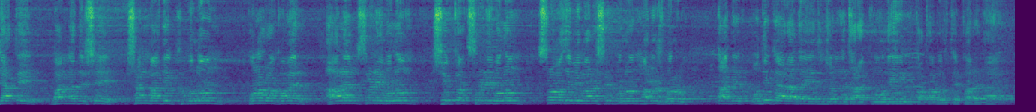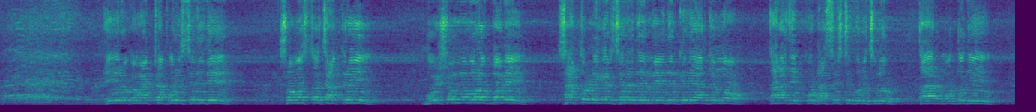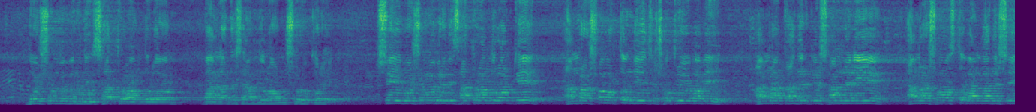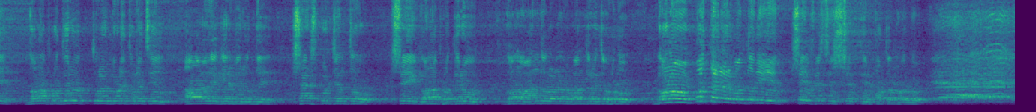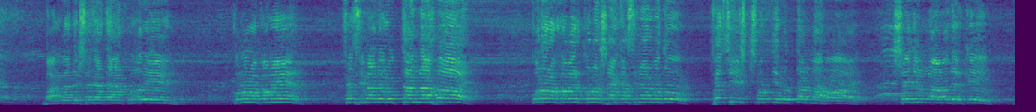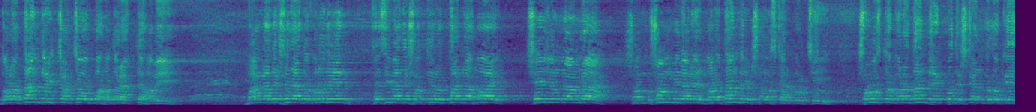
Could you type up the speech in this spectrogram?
যাতে বাংলাদেশে সাংবাদিক বলুন, কোন রকমের আলেম শ্রেণি বলুন, শিক্ষক শ্রেণি বলুন, শ্রমজীবী মানুষের বলুন, মানুষ বলুন, তাদের অধিকার আদায়ের জন্য তারা কোনোদিন কথা বলতে পারে না এইরকম একটা পরিস্থিতিতে সমস্ত চাকরি বৈষম্যমূলক ভাবে ছাত্রলীগের ছেলেদের, মেয়েদেরকে দেওয়ার জন্য তারা যে কোটা সৃষ্টি করেছিল, তার মধ্য দিয়ে বৈষম্য বিরোধী ছাত্র আন্দোলন বাংলাদেশে আন্দোলন শুরু করে। সেই বৈষম্য বিরোধী ছাত্র আন্দোলনকে আমরা সমর্থন দিয়েছি সক্রিয়ভাবে। আমরা তাদেরকে সামনে নিয়ে আমরা সমস্ত বাংলাদেশে গণপ্রতিরোধ তুলে গড়ে তুলেছি আওয়ামী লীগের বিরুদ্ধে। শেষ পর্যন্ত সেই গণপ্রতিরোধ, গণ আন্দোলনে রূপান্তরিত হলো, গণ অভ্যুত্থানের মধ্য দিয়ে সেই ফেসিস শক্তির পতন হলো। বাংলাদেশে যাতে আর কোনোদিন কোন রকমের ফেসিবাদের উত্থান না হয়, কোন রকমের কোন শেখ হাসিনার মতো ফেসিস্ট শক্তির উত্থান না হয়, সেই জন্য আমাদেরকে গণতান্ত্রিক চর্চা অব্যাহত রাখতে হবে। বাংলাদেশে যাতে কোনোদিন ফেসিবাদী শক্তির উত্থান না হয়, সেই জন্য আমরা সংবিধানের গণতান্ত্রিক সংস্কার করছি। সমস্ত গণতান্ত্রিক প্রতিষ্ঠানগুলোকে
